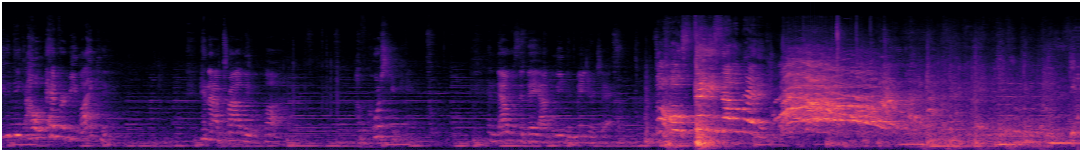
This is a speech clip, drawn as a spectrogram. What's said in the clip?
do you think I'll ever be like him? And I proudly replied, of course you can. And that was the day I believed in Maynard Jackson. The whole city celebrated! It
